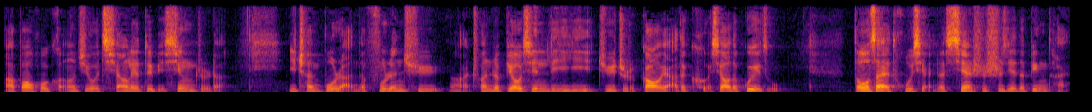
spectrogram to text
啊，包括可能具有强烈对比性质的一尘不染的富人区啊，穿着标新立异、举止高雅的可笑的贵族，都在凸显着现实世界的病态。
